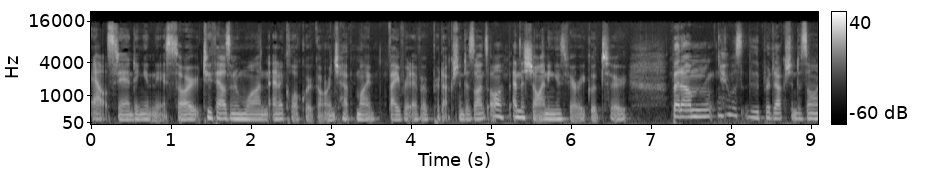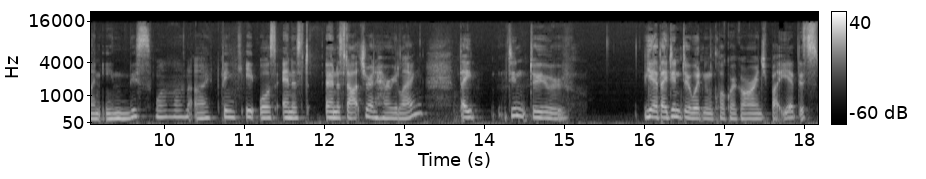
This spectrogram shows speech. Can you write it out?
outstanding in this. So, 2001 and A Clockwork Orange have my favourite ever production designs. Oh, and The Shining is very good too. But um, who was the production design in this one? I think it was Ernest, Ernest Archer and Harry Lange. They didn't do yeah, they didn't do it in Clockwork Orange, but yeah, this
